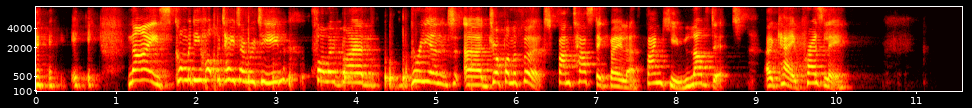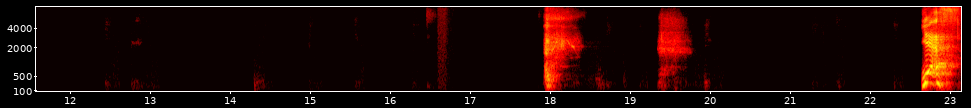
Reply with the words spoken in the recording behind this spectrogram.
nice. Comedy hot potato routine followed by a brilliant uh, drop on the foot. Fantastic Baylor. thank you. Loved it. Okay Presley. Yes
